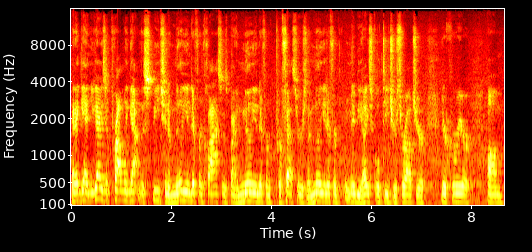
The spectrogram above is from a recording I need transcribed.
and again, you guys have probably gotten the speech in a million different classes by a million different professors and a million different maybe high school teachers throughout your, your career. Um,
